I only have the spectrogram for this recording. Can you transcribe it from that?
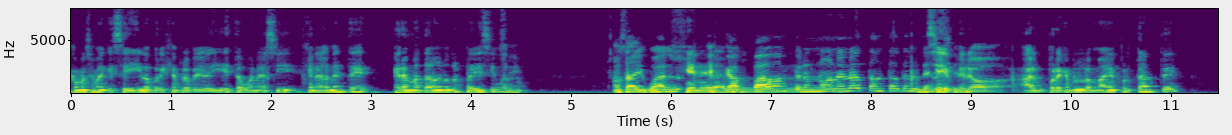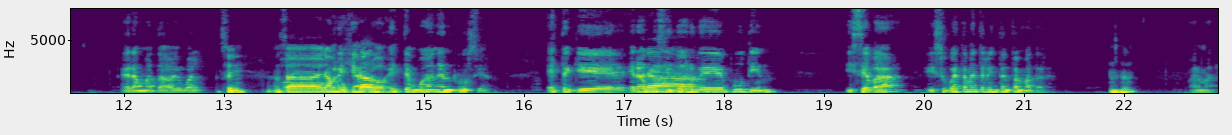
¿cómo se llama? Que se iba, por ejemplo, periodistas, bueno, así, generalmente eran matados en otros países igual. O sea, igual General- escapaban, pero no, no era tanta tendencia. Sí, pero, al- por ejemplo, los más importantes eran matados igual. Sí, o sea, eran por ejemplo, este weón en Rusia. Este que era, Era- opositor de Putin y se va y supuestamente lo intentan matar. Hermano,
